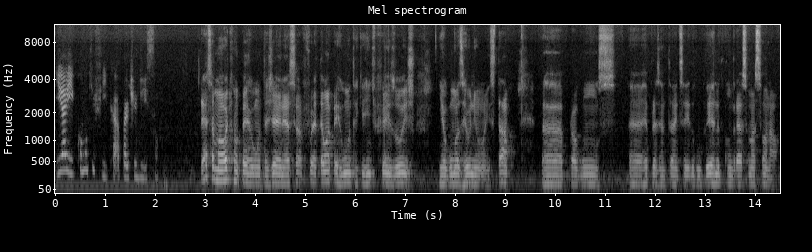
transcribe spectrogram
E aí, como que fica a partir disso? Essa é uma ótima pergunta, Gênia. Essa foi até uma pergunta que a gente fez hoje em algumas reuniões, tá? Uh, Para alguns uh, representantes aí do governo e do Congresso Nacional.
